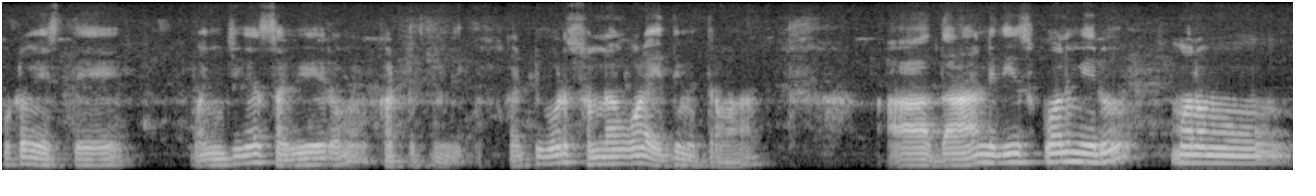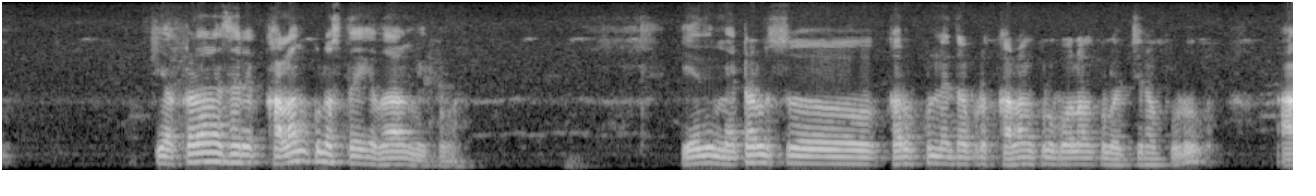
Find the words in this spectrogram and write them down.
పుటం వేస్తే మంచిగా సవీరము కట్టుతుంది. కట్టి కూడా సున్నం కూడా అయింది మిత్రమా? దాన్ని తీసుకొని మీరు మనము ఎక్కడైనా సరే కలంకులు వస్తాయి కదా మీకు. ఏది మెటల్స్ కరుక్కునేటప్పుడు కలంకులు బొలంకులు వచ్చినప్పుడు ఆ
